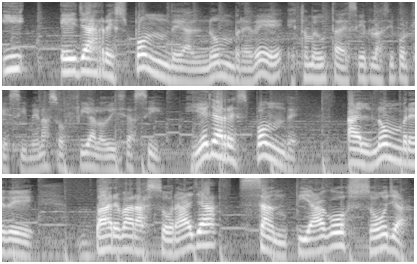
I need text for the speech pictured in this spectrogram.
y ella responde al nombre de, esto me gusta decirlo así porque Simena Sofía lo dice así, y ella responde al nombre de Bárbara Soraya Santiago Soya,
